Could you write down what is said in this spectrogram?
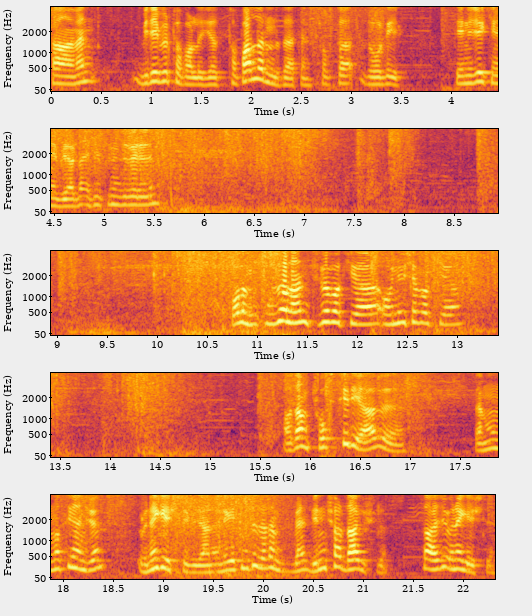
Tamamen bir de bir toparlayacağız. Toparlarım zaten. Çok da zor değil. Deneyecek yine bir yerden. Efesimizi verelim. Oğlum uza lan tipe bak ya. Oynayışa bak ya. Adam çok seri abi. Ben bunu nasıl yeneceğim? Öne geçti bir yani. Öne geçmesi zaten ben, benim çar daha güçlü. Sadece öne geçti.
